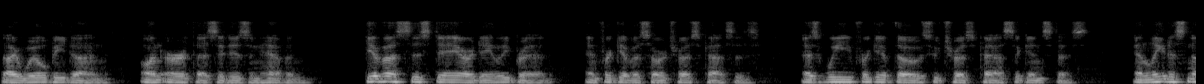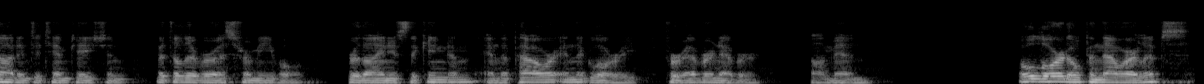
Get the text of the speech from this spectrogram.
Thy will be done, on earth as it is in heaven. Give us this day our daily bread, and forgive us our trespasses, as we forgive those who trespass against us. And lead us not into temptation, but deliver us from evil. For thine is the kingdom, and the power, and the glory, for ever and ever. Amen. O Lord, open thou our lips.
